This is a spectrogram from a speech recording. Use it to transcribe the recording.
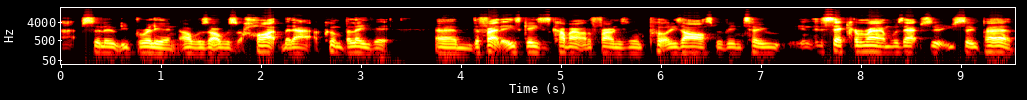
absolutely brilliant. I was I was hyped with that. I couldn't believe it. Um, the fact that these geezers come out on the phone, he's been put on his ass within two in the second round was absolutely superb.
